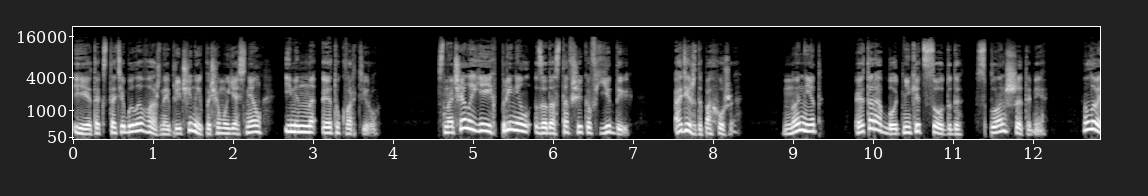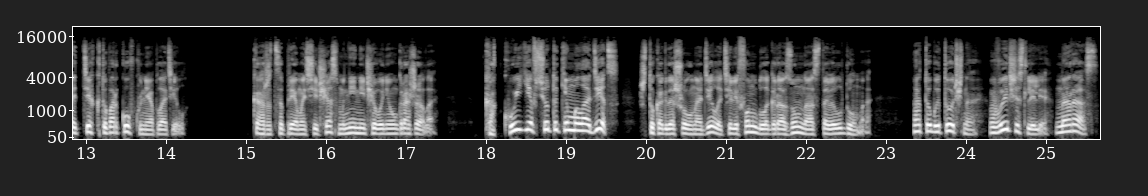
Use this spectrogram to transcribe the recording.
И это, кстати, было важной причиной, почему я снял именно эту квартиру. Сначала я их принял за доставщиков еды. Одежда похожа. Но нет, это работники ЦОДД с планшетами. Ловят тех, кто парковку не оплатил. Кажется, прямо сейчас мне ничего не угрожало. Какой я все-таки молодец! что когда шел на дело, телефон благоразумно оставил дома. А то бы точно, вычислили на раз.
